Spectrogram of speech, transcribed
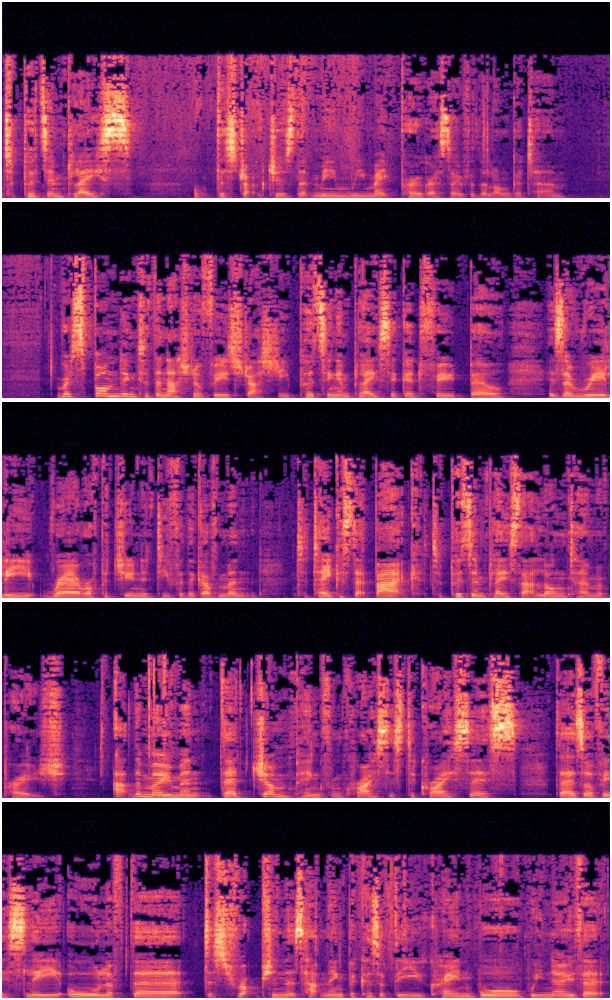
to put in place the structures that mean we make progress over the longer term responding to the national food strategy, putting in place a good food bill is a really rare opportunity for the government to take a step back, to put in place that long term approach. At the moment, they're jumping from crisis to crisis. There's obviously all of the disruption that's happening because of the Ukraine war. We know that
